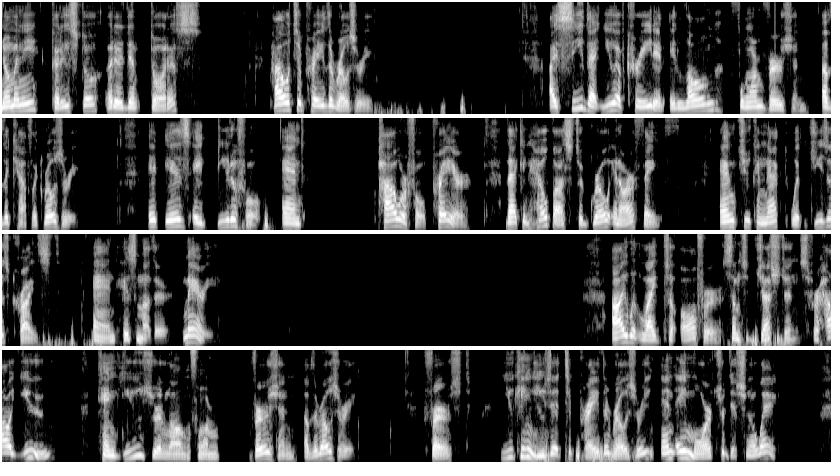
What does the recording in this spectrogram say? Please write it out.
Nomini Christo Redemptoris. How to pray the Rosary. I see that you have created a long form version of the Catholic Rosary. It is a beautiful and powerful prayer that can help us to grow in our faith and to connect with Jesus Christ and his mother, Mary. I would like to offer some suggestions for how you can use your long form version of the Rosary. First, you can use it to pray the Rosary in a more traditional way.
